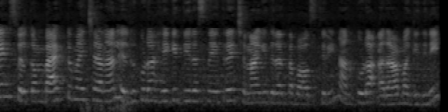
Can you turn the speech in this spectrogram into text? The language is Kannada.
Friends welcome back to my channel ಎಲ್ಲರೂ ಕೂಡ ಹೇಗಿದ್ದೀರಾ ಸ್ನೇಹಿತರೆ? ಚೆನ್ನಾಗಿದ್ದೀರಾ ಅಂತ ಭಾವಿಸ್ತೀನಿ. ನಾನು ಕೂಡ ಆರಾಮಾಗಿದ್ದೀನಿ.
